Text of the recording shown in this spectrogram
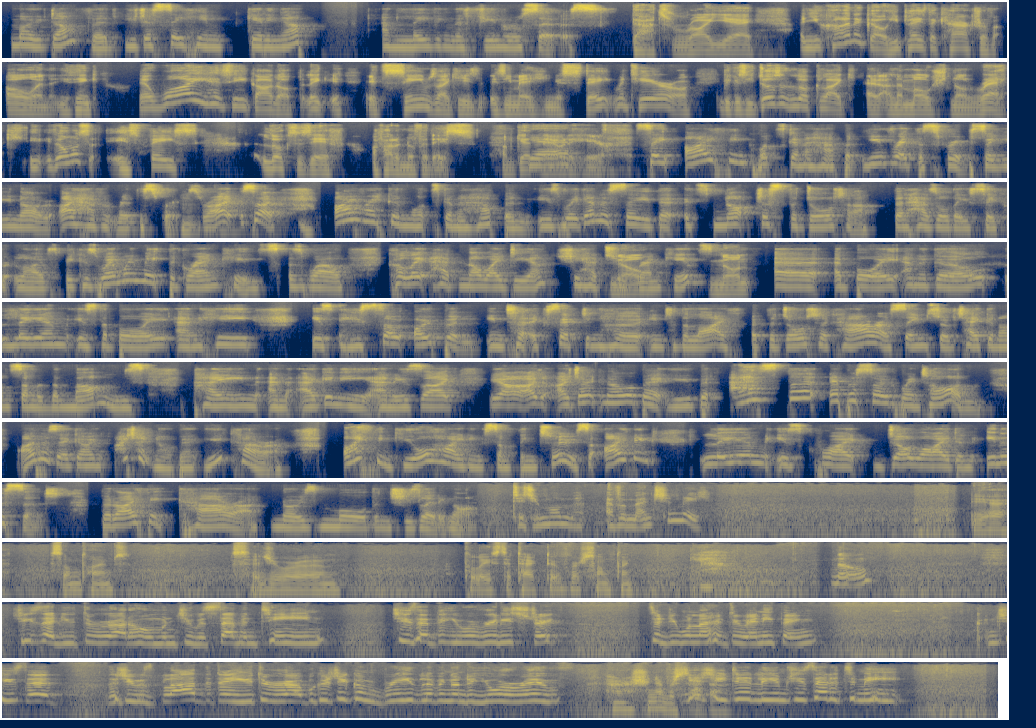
Moe Dunford, you just see him getting up and leaving the funeral service. That's right, yeah. And you kind of go, he plays the character of Owen, and you think, now why has he got up? Like it, it seems like he's is he making a statement here, or because he doesn't look like an, an emotional wreck. It, it almost his face looks as if I've had enough of this. I'm getting Yeah. out of here. See, I think what's going to happen, you've read the script, so you know I haven't read the scripts, hmm. right? So I reckon what's going to happen is we're going to see that it's not just the daughter that has all these secret lives, because when we meet the grandkids as well, Colette had no idea she had two No. grandkids None. a, a boy and a girl. Liam is the boy, and he is he's so open into accepting her into the life. But the daughter Cara seems to have taken on some of the mum's pain and agony, and he's like, "Yeah, I, I don't know about you." But as the episode went on, I was there going, "I don't know about you, Cara. I think you're hiding something too." So I think Liam is quite doe-eyed and innocent, but I think Cara knows more than she's letting on. Did your mum ever mention me? Yeah, sometimes. Said you were a police detective or something. Yeah. No. She said you threw her out of home when she was 17. She said that you were really strict. Said you wouldn't let her do anything. And she said that she was glad the day you threw her out because she couldn't breathe living under your roof. Cara, she never said Yeah, that. she did, Liam. She said it to me.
